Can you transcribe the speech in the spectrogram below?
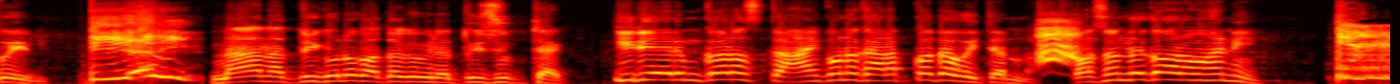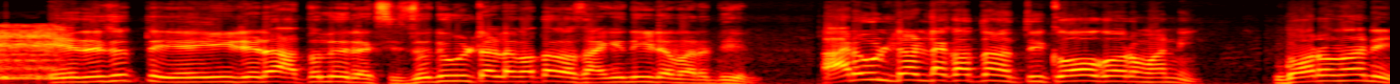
কইম। না না তুই কোনো কথা কবি না তুই চুপ থাক। কি রে এরম করস কা? আমি কোনো খারাপ কথা কইতাম না। পছন্দ গরম হানি। এ দেখছ তুই এই এটা আতলে রাখছিস যদি উল্টাটা কথা কথা কিন্তু ইটা মারে দিন আর উল্টালটা কথা না তুই ক গরম হানি। গরম হানি।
